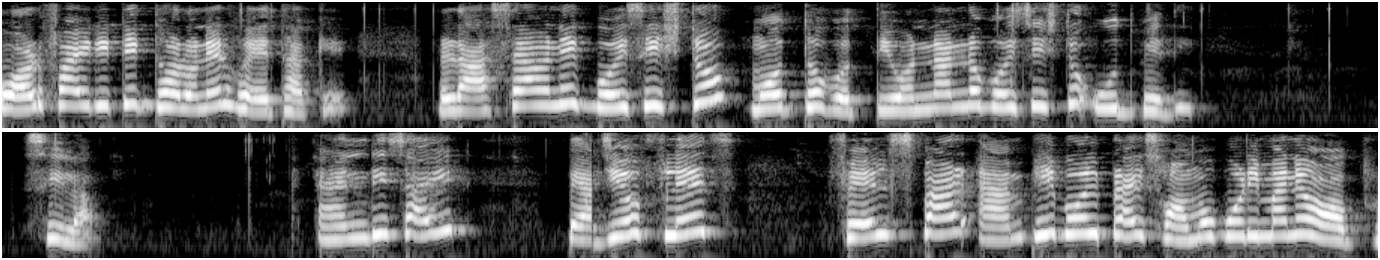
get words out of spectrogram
পরফাইরিটিক ধরনের হয়ে থাকে। রাসায়নিক বৈশিষ্ট্য মধ্যবর্তী, অন্যান্য বৈশিষ্ট্য উদ্ভেদী। শিলা। অ্যান্ডিসাইড, প্যাজিওফ্লেজ, ফেলসপার, অ্যাম্ফিবল প্রায় সম পরিমাণে অভ্র,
